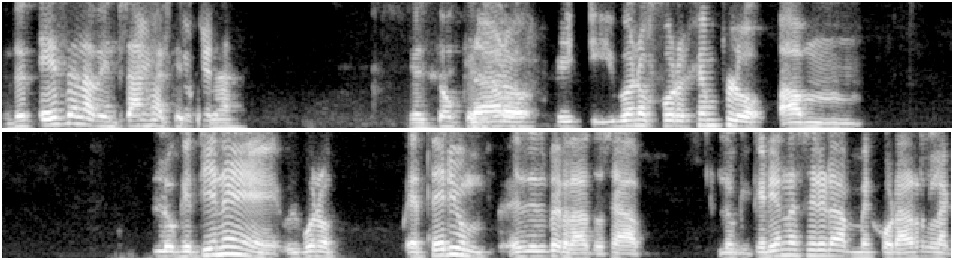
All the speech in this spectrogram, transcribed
Entonces, esa es la ventaja el que te da. Claro, y, bueno, por ejemplo, lo que tiene, bueno, Ethereum es, es verdad, o sea, lo que querían hacer era mejorar la,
